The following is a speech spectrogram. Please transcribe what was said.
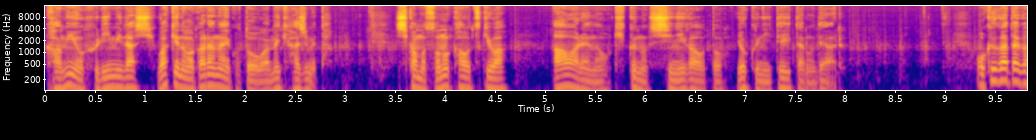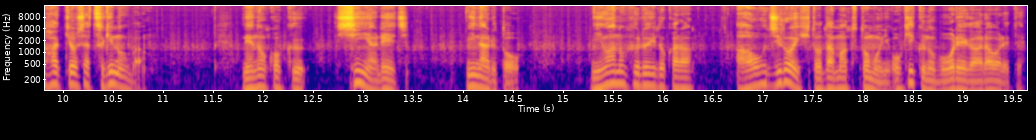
髪を振り乱しわけのわからないことをわめき始めた。しかもその顔つきは哀れなお菊の死に顔とよく似ていたのである。奥方が発狂した次の晩寝の刻深夜0時になると庭の古井戸から青白い人玉とともにお菊の亡霊が現れて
